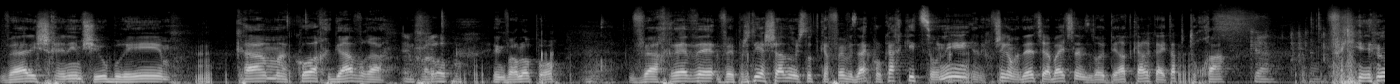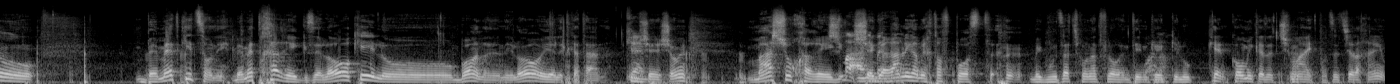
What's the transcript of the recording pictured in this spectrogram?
והיה לי שכנים שיהיו בריאים, כמה כוח גברא, הם כבר לא פה. הם כבר לא פה. ואחרי זה, ופשוט ישבנו לשתות קפה, וזה היה כל כך קיצוני, אני חושב שגם הדלת של הבית שלהם, זו דירת קרקע, הייתה פתוחה. כן, כן. וכאילו, באמת קיצוני, באמת חריג, זה לא כאילו, בוא, אני אני לא ילד קטן. כן. ששומעים, משהו חריג, אני שגרם לי גם לכתוב פוסט בקבוצת שכונת פלורנטין. כאילו, כן, קומי כזה, תשמע, התפוצץ של החיים.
